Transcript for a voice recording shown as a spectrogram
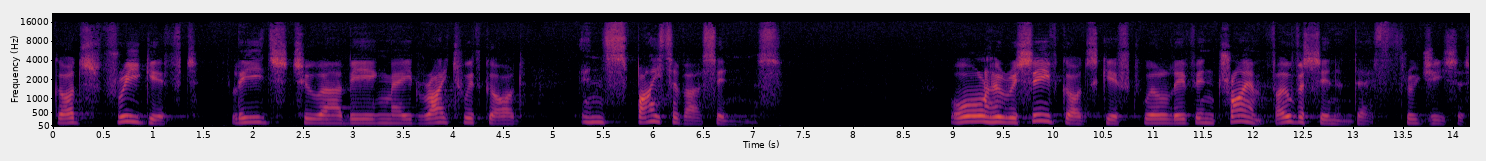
God's free gift leads to our being made right with God in spite of our sins. All who receive God's gift will live in triumph over sin and death through Jesus.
